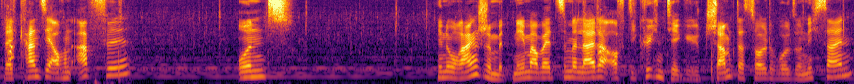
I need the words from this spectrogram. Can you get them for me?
Vielleicht kann sie auch einen Apfel und eine Orange mitnehmen. Aber jetzt sind wir leider auf die Küchentheke gejumpt. Das sollte wohl so nicht sein.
